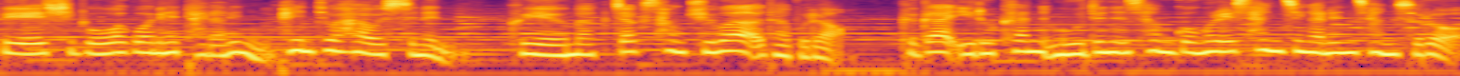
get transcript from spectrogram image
그의 15억 원에 달하는 펜트하우스는 그의 음악적 성취와 더불어 그가 이룩한 모든 성공을 상징하는 장소로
